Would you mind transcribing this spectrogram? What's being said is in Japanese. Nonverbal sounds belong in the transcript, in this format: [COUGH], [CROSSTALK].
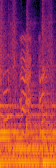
Ha ha ha!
